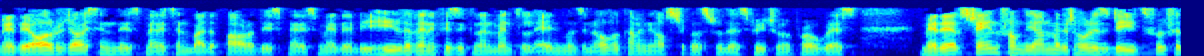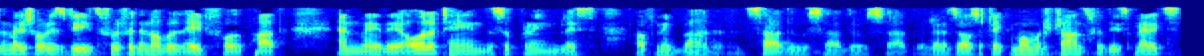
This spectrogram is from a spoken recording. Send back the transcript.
May they all rejoice in these merits, and by the power of these merits, may they be healed of any physical and mental ailments and overcoming obstacles to their spiritual progress. May they abstain from the unmeritorious deeds, fulfill the meritorious deeds, fulfill the noble eightfold path, and may they all attain the supreme bliss of Nibbana. Sadhu, sadhu, sadhu. Let us also take a moment to transfer these merits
